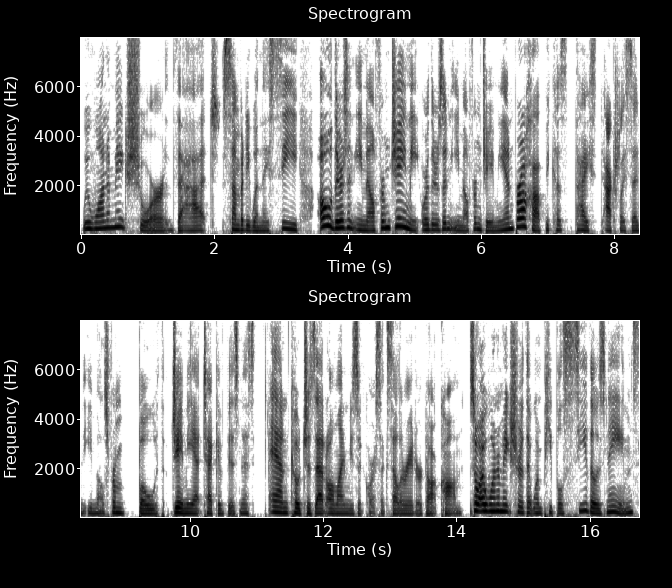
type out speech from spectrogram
We want to make sure that somebody, when they see, oh, there's an email from Jamie, or there's an email from Jamie and Bracha, because I actually send emails from both Jamie at Tech of Business and coaches at onlinemusiccourseaccelerator.com. So I want to make sure that when people see those names,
